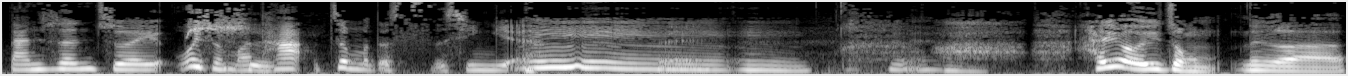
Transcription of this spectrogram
男生追，为什么他这么的死心眼？嗯嗯嗯，啊，还有一种那个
